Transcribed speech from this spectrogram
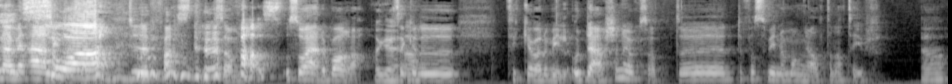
Nej men ärligt, Så- alltså, du är fast Du är liksom. fast. Och så är det bara. Okej, Sen kan ja. du tycka vad du vill. Och där känner jag också att eh, det försvinner många alternativ. Ja.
